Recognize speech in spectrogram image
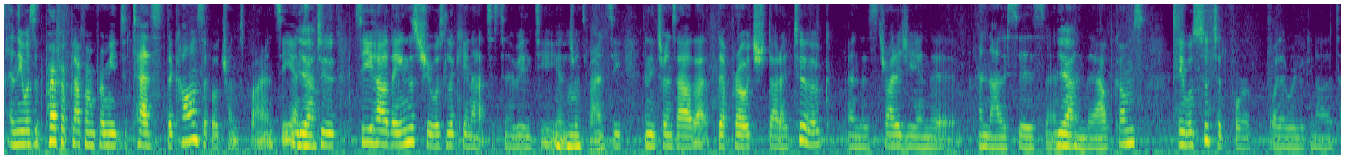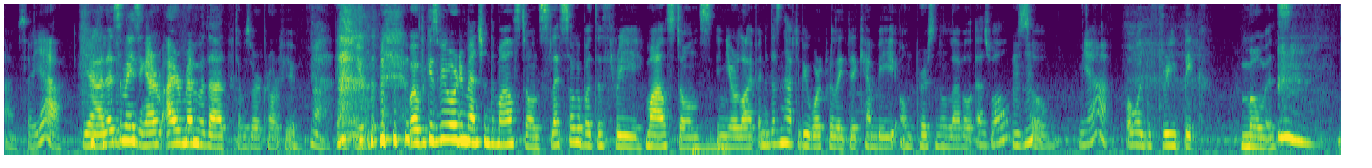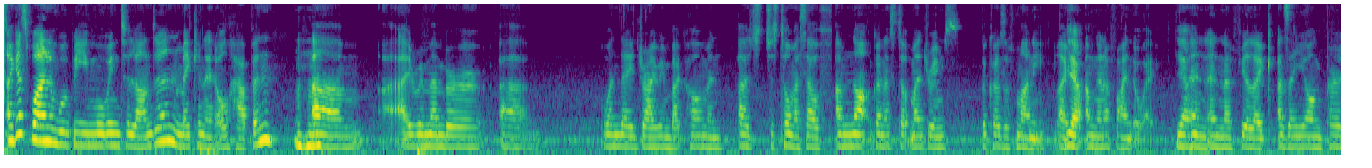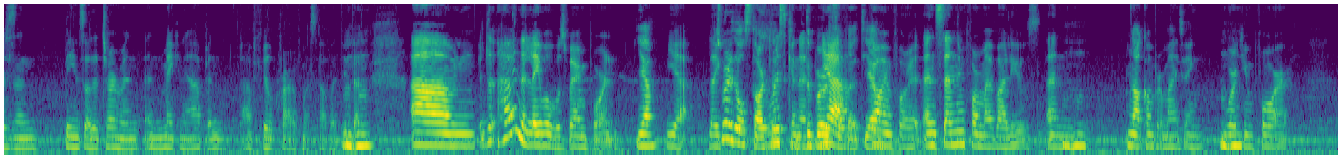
and it was a perfect platform for me to test the concept of transparency and Yeah. to see how the industry was looking at sustainability and Mhm. transparency. And it turns out that the approach that I took and the strategy and the analysis and, Yeah. and the outcomes, it was suited for what they were looking at at the time. So yeah, Yeah, that's amazing. I, I remember that. I was very proud of you. no, thank you. well, because we already mentioned the milestones, let's talk about the three milestones in your life. And it doesn't have to be work related, it can be on personal level as well. Mhm. So, yeah. what were the three big moments? I guess one would be moving to London, making it all happen. Mhm. Um, I remember um, one day driving back home, and I just told myself, I'm not gonna stop my dreams because of money. Like, Yeah. I'm gonna find a way. yeah. And and I feel like as a young person, being so determined and making it happen, I feel proud of myself. I think Mhm. that um, th- having the label was very important. Yeah. Yeah, like That's where it all started. risking it. The birth yeah, of it. Yeah. going for it and standing for my values and Mhm. not compromising, Mhm. working for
